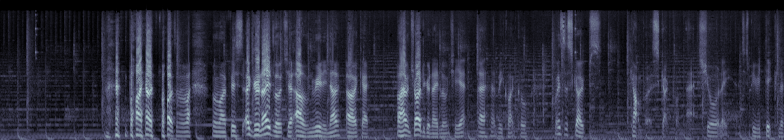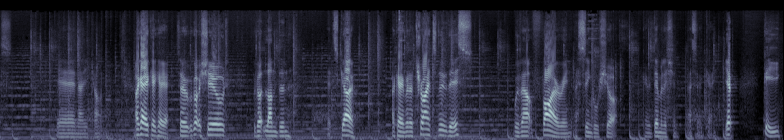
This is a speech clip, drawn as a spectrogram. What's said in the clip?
Bio part for my, for my pistol. A grenade launcher? Oh, really? No? Oh, okay. I haven't tried a grenade launcher yet. Uh, that'd be quite cool. Where's the scopes? Can't put a scope on that, surely. That'd just be ridiculous. Yeah, no, you can't. Okay, okay, okay. Yeah. So we've got a shield. We've got London. Let's go. Okay, I'm going to try to do this without firing a single shot. Okay, demolition. That's okay. Yep. Okay.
